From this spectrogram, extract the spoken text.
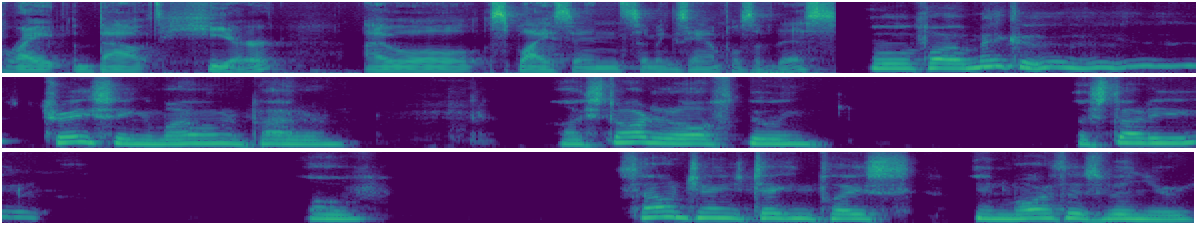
right about here, I will splice in some examples of this. Well, if I make a tracing of my own pattern, I started off doing a study of sound change taking place in Martha's Vineyard,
